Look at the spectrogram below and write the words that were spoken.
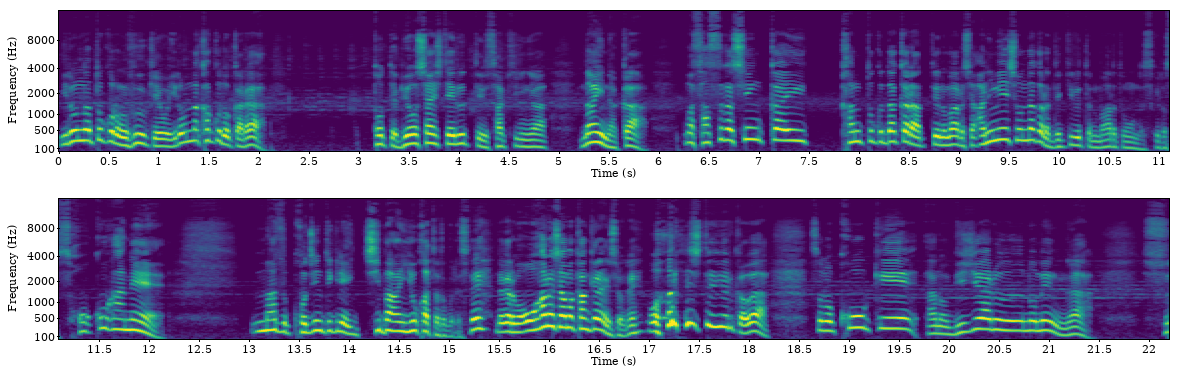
いろんなところの風景をいろんな角度から撮って描写しているっていう作品がない中、まあさすが深海監督だからっていうのもあるし、アニメーションだからできるっていうのもあると思うんですけど、そこがね、まず個人的には一番良かったとこですね。だからもうお話あんま関係ないですよね。お話というよりかは、その光景、あのビジュアルの面が、す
